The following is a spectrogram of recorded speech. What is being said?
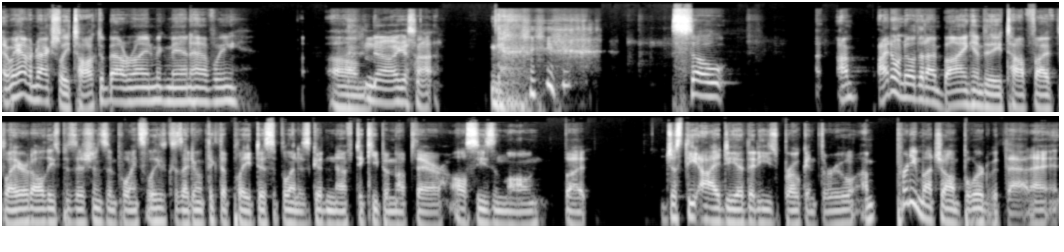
And we haven't actually talked about Ryan McMahon, have we? Um, No, I guess not. So I'm I don't know that I'm buying him to a top five player at all these positions in points leagues because I don't think the plate discipline is good enough to keep him up there all season long. But just the idea that he's broken through, I'm pretty much on board with that. I,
